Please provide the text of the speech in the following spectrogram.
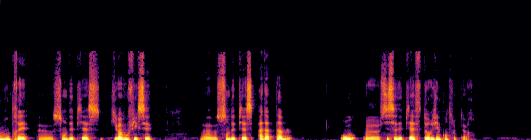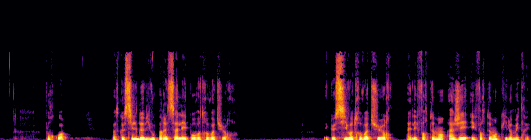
montrer sont des pièces qui va vous fixer sont des pièces adaptables ou si c'est des pièces d'origine constructeur. Pourquoi? Parce que si le devis vous paraît salé pour votre voiture et que si votre voiture elle est fortement âgée et fortement kilométrée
